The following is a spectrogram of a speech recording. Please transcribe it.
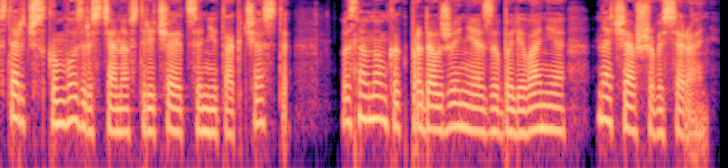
В старческом возрасте она встречается не так часто, в основном как продолжение заболевания, начавшегося ранее.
